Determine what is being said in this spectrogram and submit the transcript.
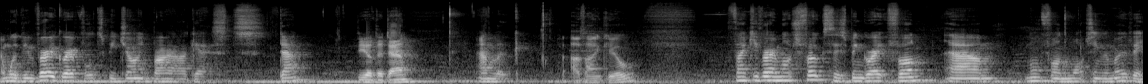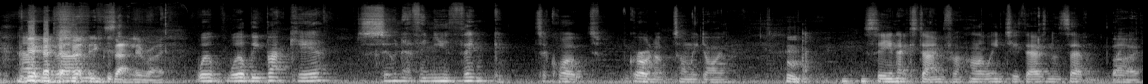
and we've been very grateful to be joined by our guests Dan The other Dan. and Luke. Uh, thank you. Thank you very much, folks. This has been great fun. Um, more fun than watching the movie. And um, exactly right. we'll, we'll be back here sooner than you think, to quote grown up Tommy Doyle. Hmm. See you next time for Halloween 2007. Bye.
